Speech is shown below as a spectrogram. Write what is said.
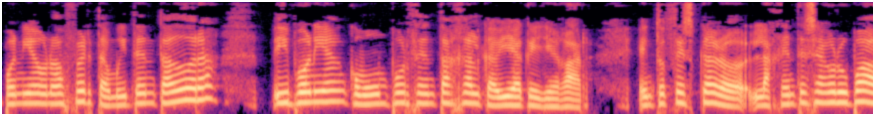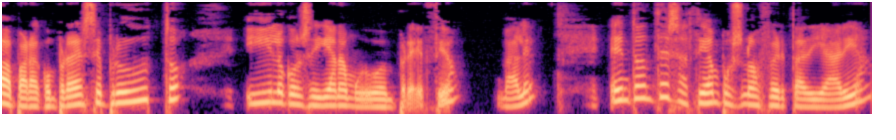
ponían una oferta muy tentadora y ponían como un porcentaje al que había que llegar. Entonces, claro, la gente se agrupaba para comprar ese producto y lo conseguían a muy buen precio. ¿Vale? Entonces hacían pues una oferta diaria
